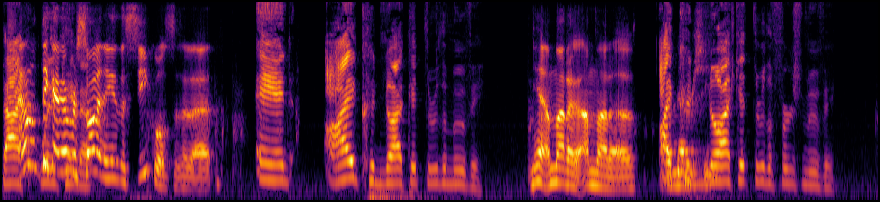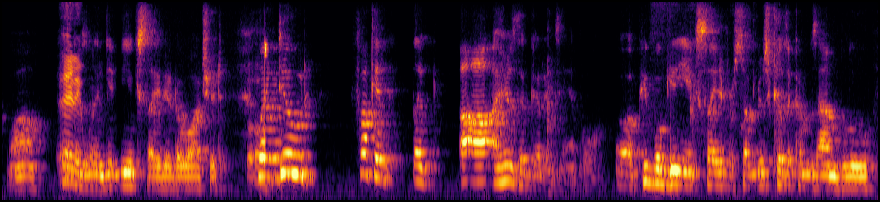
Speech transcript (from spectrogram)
Back I don't think I it ever came saw out. any of the sequels to that. and I could not get through the movie. Yeah, I'm not a. I'm not a. I've never could seen not get through the first movie. Wow. That Anyway. doesn't get me excited to watch it. Oh. Like, dude, fucking, like, Uh, here's a good example. Uh, people getting excited for something just because it comes on blue.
